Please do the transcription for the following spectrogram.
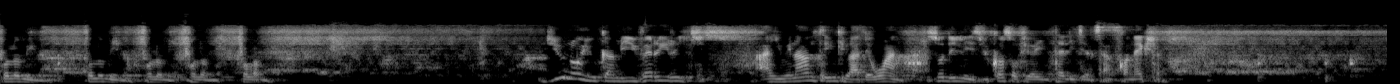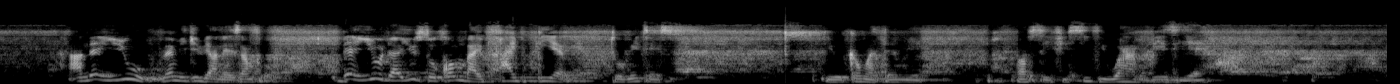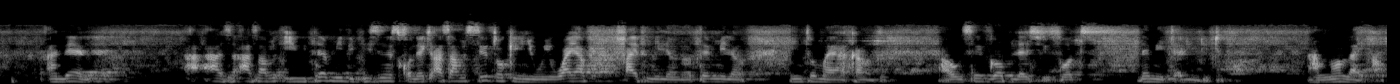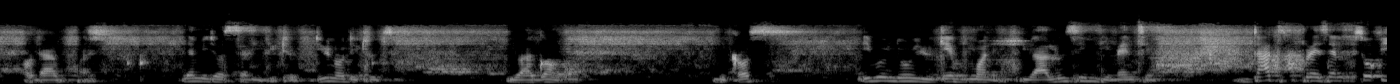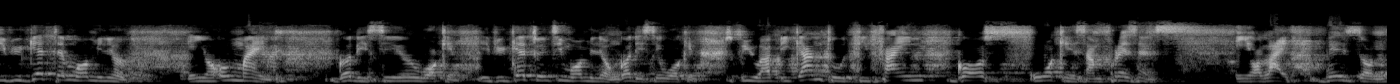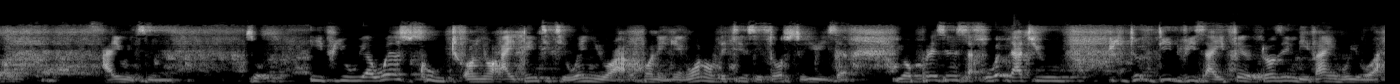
Follow me now. Follow me now. Follow me. Follow me. Follow me. Do you know you can be very rich and you will now think you are the one? Suddenly it's because of your intelligence and connection. And then you, let me give you an example. Then you that used to come by 5 p.m. to meetings, you come and tell me, Pastor, if you see the way I'm busy, yeah. And then, as, as I'm, you tell me the business connection, as I'm still talking, you will wire 5 million or 10 million into my account. I will say, God bless you, but let me tell you the truth. I'm not like other pastors. Let me just tell you the truth. Do you know the truth? You are gone. Because even though you gave money, you are losing the main. That present, so if you get 10 more million in your own mind, God is still working. If you get 20 more million, God is still working. So you have begun to define God's workings and presence in your life based on. Are you with me? So, if you were well schooled on your identity when you are born again, one of the things it does to you is that your presence that you did this, I failed, doesn't define who you are.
